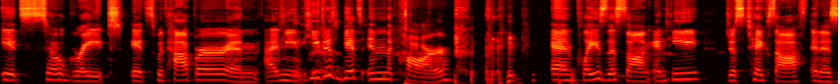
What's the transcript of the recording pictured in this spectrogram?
it's so great. It's with Hopper and I mean, he just gets in the car and plays this song and he just takes off and is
